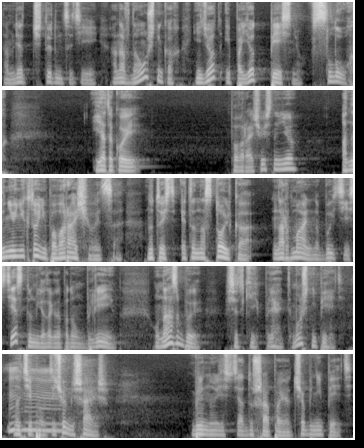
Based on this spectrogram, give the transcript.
там лет 14 ей. Она в наушниках идет и поет песню вслух. И я такой поворачиваюсь на нее, а на нее никто не поворачивается. Ну, то есть это настолько нормально быть естественным, я тогда подумал, блин, у нас бы все таки блядь, ты можешь не петь? Ну, типа, ты что мешаешь? Блин, ну если у тебя душа поет, что бы не петь.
